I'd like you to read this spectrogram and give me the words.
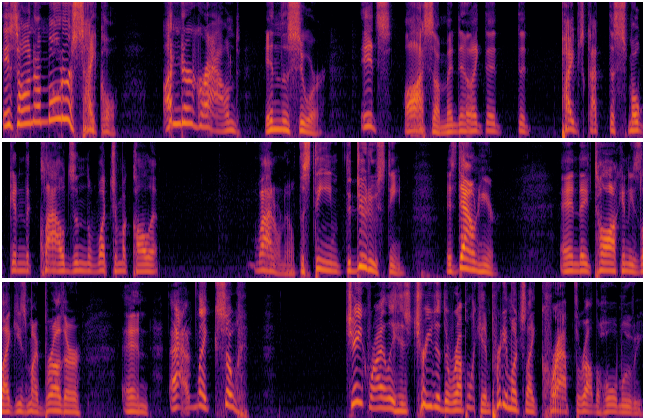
is on a motorcycle underground in the sewer. It's awesome. And like the, the pipes got the smoke and the clouds and the whatchamacallit. Well, I don't know. The steam, the doo doo steam is down here. And they talk, and he's like, he's my brother. And uh, like, so Jake Riley has treated the replicant pretty much like crap throughout the whole movie,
